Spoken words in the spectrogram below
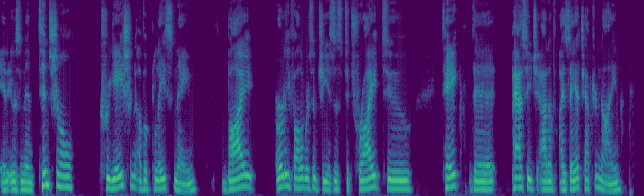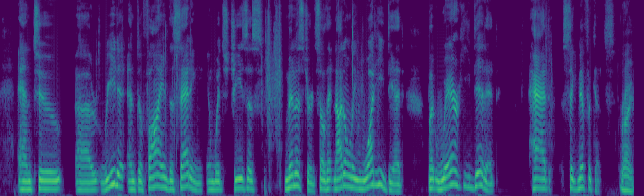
it, it was an intentional creation of a place name by early followers of Jesus to try to take the passage out of Isaiah chapter 9 and to uh, read it and define the setting in which Jesus ministered so that not only what he did, but where he did it had significance. Right.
